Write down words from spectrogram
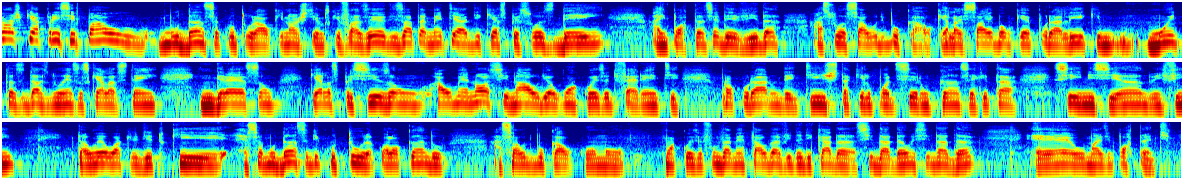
Eu acho que a principal mudança cultural que nós temos que fazer é exatamente a de que as pessoas deem a importância devida à sua saúde bucal, que elas saibam que é por ali que muitas das doenças que elas têm ingressam, que elas precisam, ao menor sinal de alguma coisa diferente, procurar um dentista, aquilo pode ser um câncer que está se iniciando, enfim. Então eu acredito que essa mudança de cultura, colocando a saúde bucal como uma coisa fundamental da vida de cada cidadão e cidadã é o mais importante.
